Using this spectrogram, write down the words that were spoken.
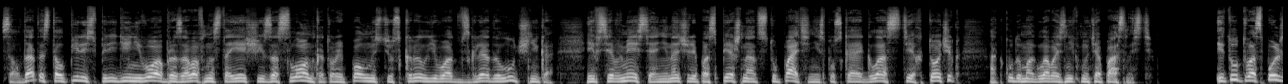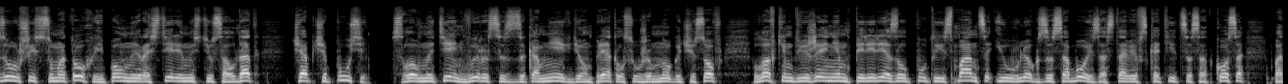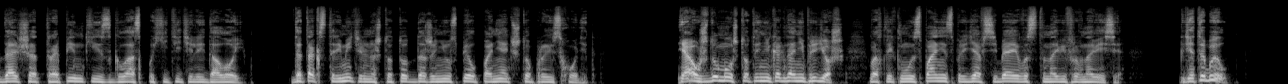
Солдаты столпились впереди него, образовав настоящий заслон, который полностью скрыл его от взгляда лучника, и все вместе они начали поспешно отступать, не спуская глаз с тех точек, откуда могла возникнуть опасность. И тут, воспользовавшись суматохой и полной растерянностью солдат, Чапча-Пуси, словно тень, вырос из-за камней, где он прятался уже много часов, ловким движением перерезал путы испанца и увлек за собой, заставив скатиться с откоса подальше от тропинки из глаз похитителей долой. Да так стремительно, что тот даже не успел понять, что происходит. «Я уж думал, что ты никогда не придешь!» — воскликнул испанец, придя в себя и восстановив равновесие. «Где ты был?»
